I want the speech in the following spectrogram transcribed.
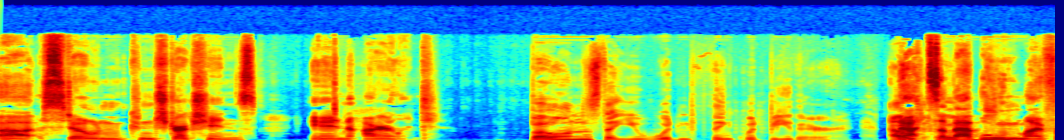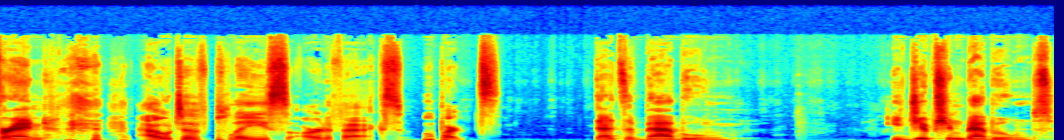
uh, stone constructions in Ireland? Bones that you wouldn't think would be there. That's a baboon, my friend. out of place artifacts. Who parts? That's a baboon. Egyptian baboons.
